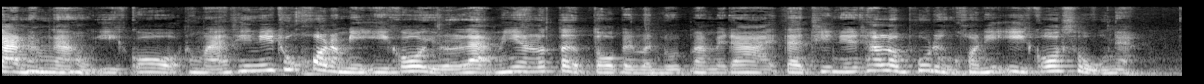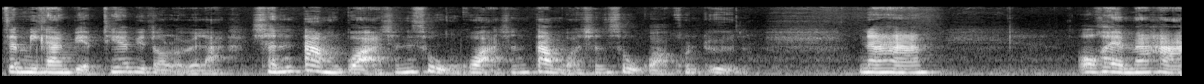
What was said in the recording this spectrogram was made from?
การทำงานของอีโก้ถูกไหมทีนี้ทุกคนมีอีโก้อยู่แล้วแหละไม่งั้นเราเติบโตเป็นมนุษย์มาไม่ได้ แต่ทีนี้ถ้าเราพูดถึงคนที่อีโก้สูงเนี่ยจะมีการเปรียบเทียบอยู่ตลอดเวลาฉันต่ำกว่าฉันสูงกว่าฉันต่ำกว่าฉันสูงกว่าคนอื่นนะคะโอเคไหมคะ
